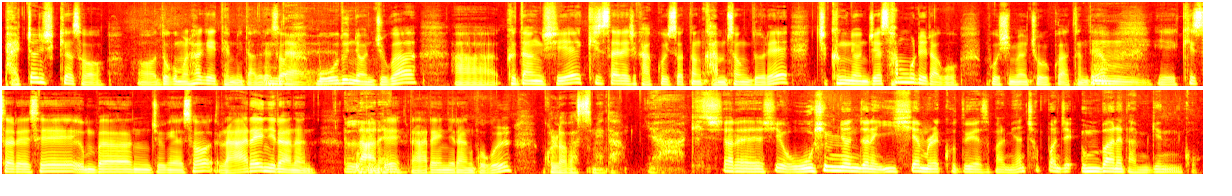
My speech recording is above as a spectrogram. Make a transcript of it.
발전시켜서 어, 녹음을 하게 됩니다. 그래서 네. 모든 연주가 아, 그 당시에 키스 자렛이 갖고 있었던 감성들의 즉흥 연주의 산물이라고 보시면 좋을 것 같은데요. 음. 이 키스 자렛의 음반 중에서 Lalene이라는 곡인데 Lalene. Lalene이라는 곡을 골라봤습니다. 야, 키스 자렛이 50년 전에 ECM 레코드에서 발매한 첫 번째 음반에 담긴 곡.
